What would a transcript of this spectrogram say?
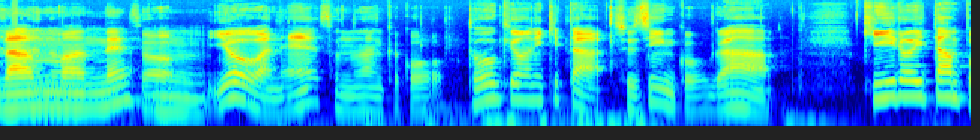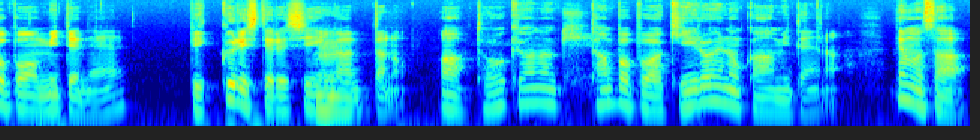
らんまんね。そう、うん。要はねそのなんかこう東京に来た主人公が黄色いタンポポを見てねびっくりしてるシーンがあったの、あ東京のタンポポは黄色いのかみたいな。でもさ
